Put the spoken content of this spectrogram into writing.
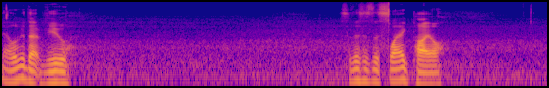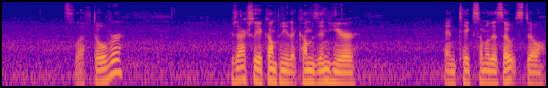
Yeah, look at that view. So this is the slag pile. It's left over. There's actually a company that comes in here and takes some of this out still.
